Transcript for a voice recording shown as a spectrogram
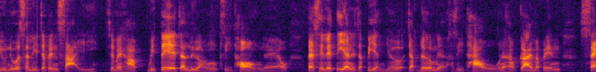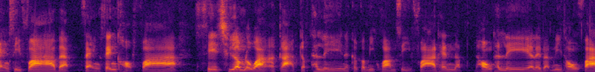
ยูนิเวอร์แซลิจะเป็นใสใช่ไหมครับวิเต้จะเหลืองสีทองอยู่แล้ว แต่เซเลเตียเนี่ยจะเปลี่ยนเยอะจากเดิมเนี่ยสีเทานะครับกลายมาเป็นแสงสีฟ้าแบบแสงเส้นขอบฟ้าที่เชื่อมระหว่างอากาศกับทะเลนะก็ก็มีความสีฟ้าแทนแบบท้องทะเลอะไรแบบนี้ท้องฟ้า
